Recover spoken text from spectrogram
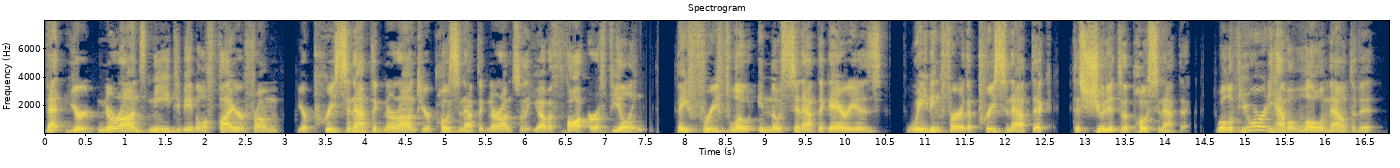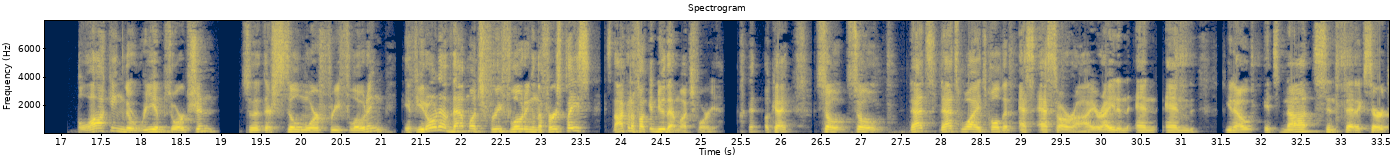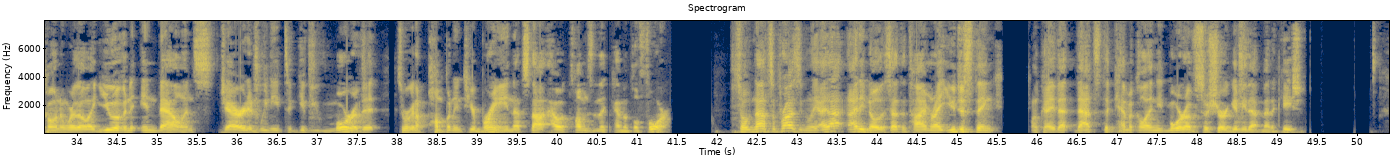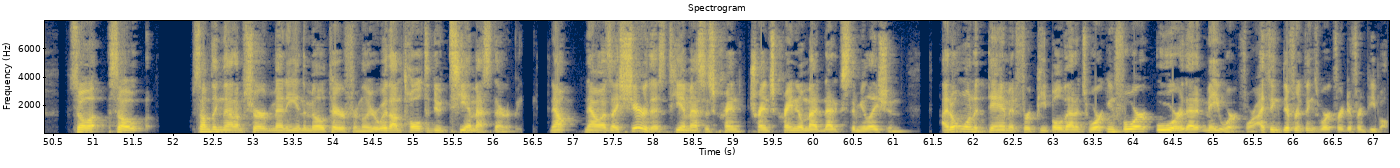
that your neurons need to be able to fire from your presynaptic neuron to your postsynaptic neuron so that you have a thought or a feeling. They free float in those synaptic areas, waiting for the presynaptic to shoot it to the postsynaptic. Well, if you already have a low amount of it, blocking the reabsorption so that there's still more free floating. If you don't have that much free floating in the first place, it's not going to fucking do that much for you. okay. So, so that's, that's why it's called an SSRI, right? And, and, and you know, it's not synthetic serotonin where they're like, you have an imbalance, Jared, and we need to give you more of it. So we're going to pump it into your brain. That's not how it comes in the chemical form. So not surprisingly, I, I didn't know this at the time, right? You just think, okay, that, that's the chemical I need more of. So sure, give me that medication. So, so something that I'm sure many in the military are familiar with, I'm told to do TMS therapy. Now, now, as I share this, TMS is transcranial magnetic stimulation I don't want to damn it for people that it's working for or that it may work for. I think different things work for different people.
